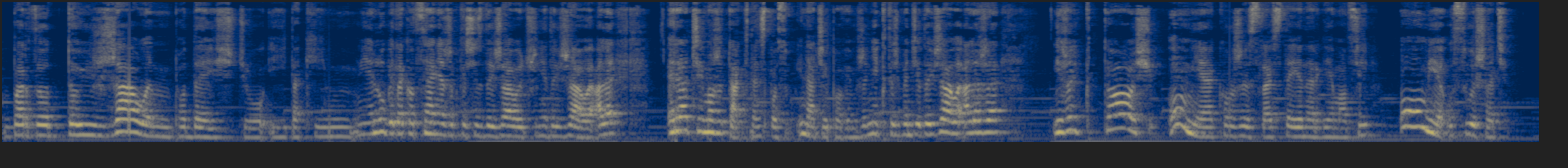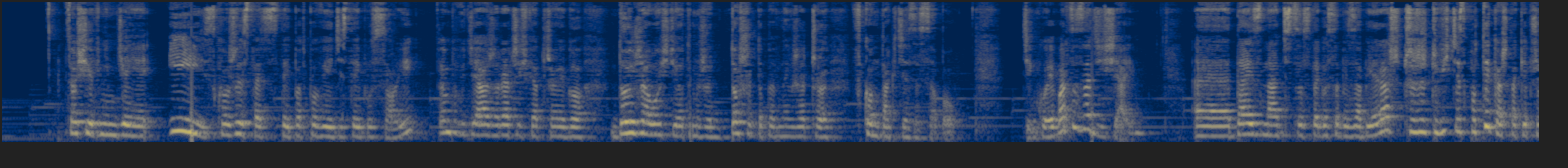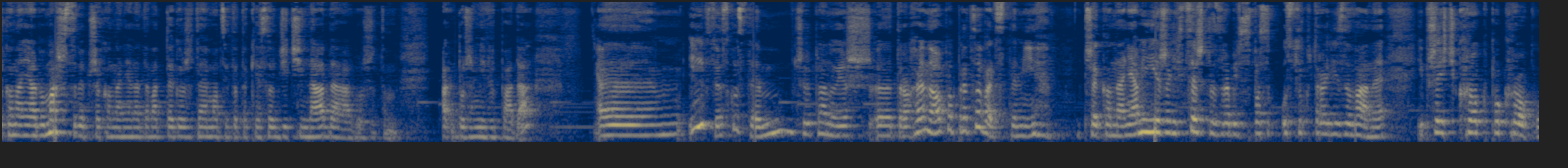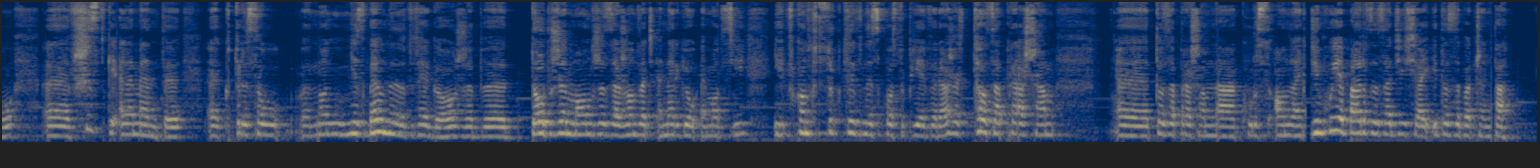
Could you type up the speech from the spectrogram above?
bardzo dojrzałym podejściu i takim, nie lubię tak oceniać, że ktoś jest dojrzały czy niedojrzały, ale raczej może tak, w ten sposób, inaczej powiem, że nie ktoś będzie dojrzały, ale że jeżeli ktoś umie korzystać z tej energii emocji, umie usłyszeć, co się w nim dzieje i skorzystać z tej podpowiedzi, z tej busoli, to bym powiedziała, że raczej świadczy o jego dojrzałości, o tym, że doszedł do pewnych rzeczy w kontakcie ze sobą. Dziękuję bardzo za dzisiaj. E, daj znać, co z tego sobie zabierasz. Czy rzeczywiście spotykasz takie przekonania, albo masz sobie przekonania na temat tego, że te emocje to takie są dzieci nada, albo że, tam, albo że nie wypada. I w związku z tym, czy planujesz e, trochę no, popracować z tymi przekonaniami? Jeżeli chcesz to zrobić w sposób ustrukturalizowany i przejść krok po kroku, e, wszystkie elementy, które są no, niezbędne do tego, żeby dobrze, mądrze zarządzać energią emocji i w konstruktywny sposób je wyrażać, to zapraszam, to zapraszam na kurs online. Dziękuję bardzo za dzisiaj i do zobaczenia. Pa!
